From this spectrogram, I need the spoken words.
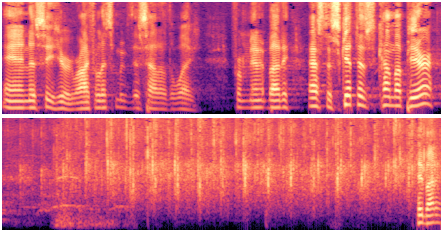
And let's see here, Rifle, let's move this out of the way for a minute, buddy. Ask the Skittas to come up here. Hey, buddy.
